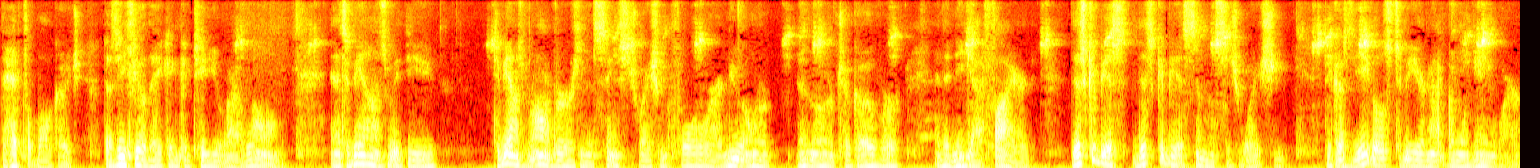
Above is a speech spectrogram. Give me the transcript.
the head football coach. Does he feel they can continue right along? And to be honest with you, to be honest, Ron was in the same situation before, where a new owner, new owner took over, and then he got fired. This could be a this could be a similar situation because the Eagles, to me, are not going anywhere.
